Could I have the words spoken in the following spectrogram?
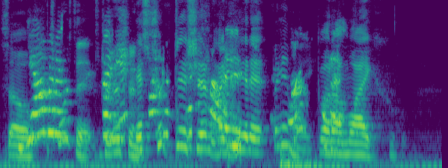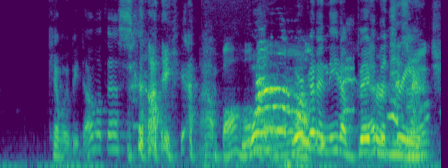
So yeah, but It's it's, worth it. but Tradition. it's tradition. I get it, Family. but I'm like, can we be done with this? like, Wow, ball we're, we're gonna need a bigger Evan's tree. rich.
